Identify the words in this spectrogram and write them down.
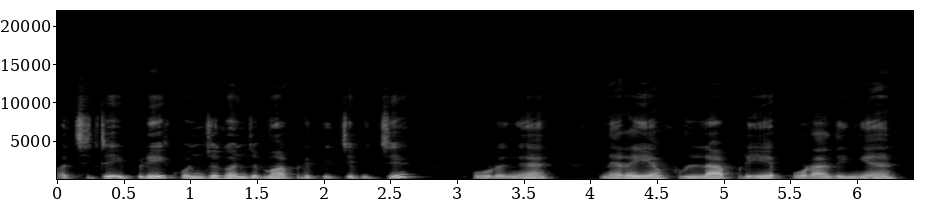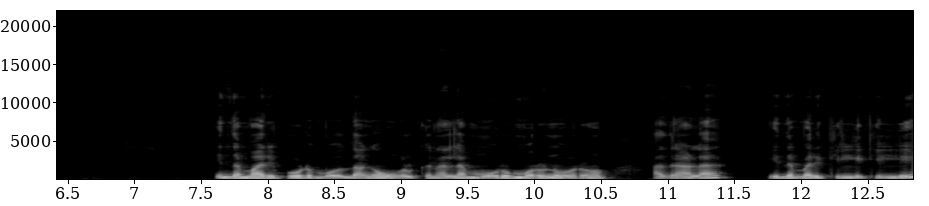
வச்சுட்டு இப்படி கொஞ்சம் கொஞ்சமாக இப்படி பிச்சு பிச்சு போடுங்க. நிறைய ஃபுல்லாக அப்படியே போடாதீங்க. இந்த மாதிரி போடும்போது தாங்க உங்களுக்கு நல்லா மொறு மொறுன்னு வரும். அதனால் இந்த மாதிரி கிள்ளி கிள்ளி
